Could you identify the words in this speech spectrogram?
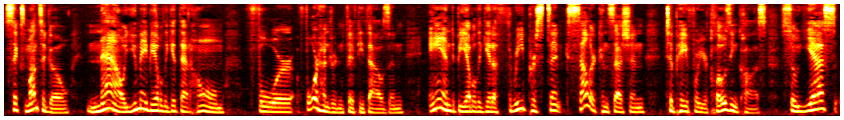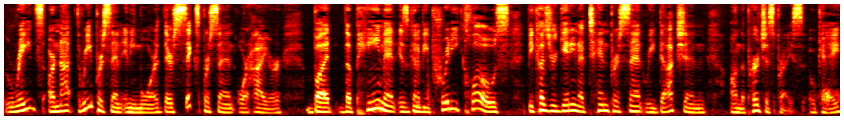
six months ago, now you may be able to get that home for 450,000 and be able to get a 3% seller concession to pay for your closing costs. So, yes, rates are not 3% anymore, they're 6% or higher, but the payment is going to be pretty close because you're getting a 10% reduction on the purchase price. Okay.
